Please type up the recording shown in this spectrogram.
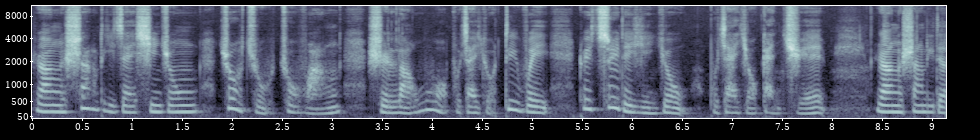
让上帝在心中做主做王，使老我不再有地位，对罪的引诱不再有感觉。让上帝的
